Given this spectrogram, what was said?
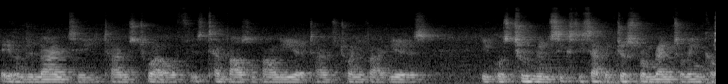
890 times 12 is £10,000 a year times 25 years equals 267 just from rental income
